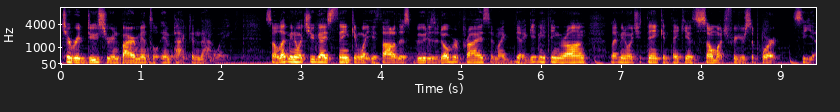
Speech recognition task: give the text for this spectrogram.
to reduce your environmental impact in that way. So let me know what you guys think and what you thought of this boot. Is it overpriced? Am I, did I get anything wrong? Let me know what you think and thank you so much for your support. See ya.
